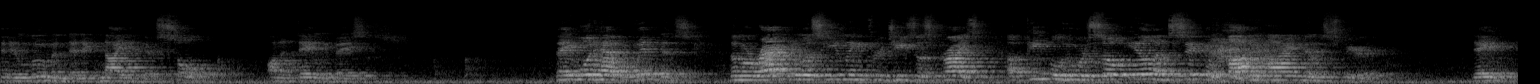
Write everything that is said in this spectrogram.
that illumined and ignited their soul on a daily basis. They would have witnessed the miraculous healing through Jesus Christ of people who were so ill and sick of body, mind, and spirit daily.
